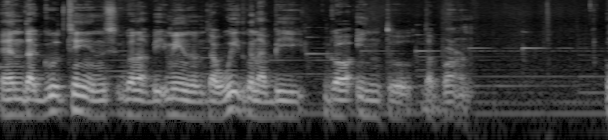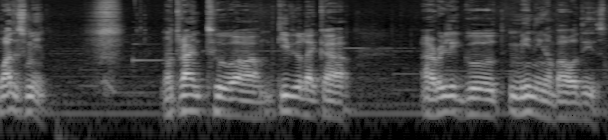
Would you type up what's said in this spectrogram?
and the good things gonna be I mean the wheat gonna be go into the burn. What does mean? I'm trying to um, give you like a a really good meaning about this.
